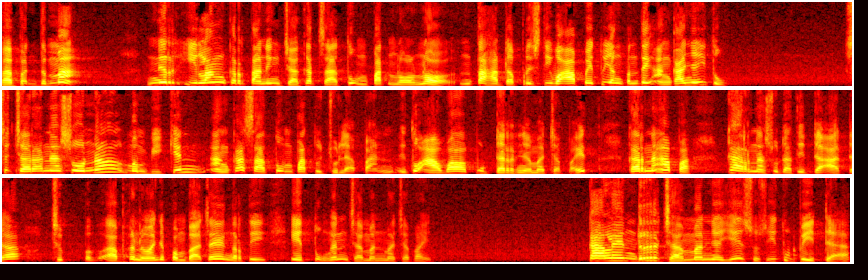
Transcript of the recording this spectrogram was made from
Baban demak, nir ilang kertaning jagat 1400. Entah ada peristiwa apa itu yang penting angkanya itu. Sejarah nasional membuat angka 1478 itu awal pudarnya Majapahit karena apa? Karena sudah tidak ada apa namanya pembaca yang ngerti hitungan zaman Majapahit. Kalender zamannya Yesus itu beda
